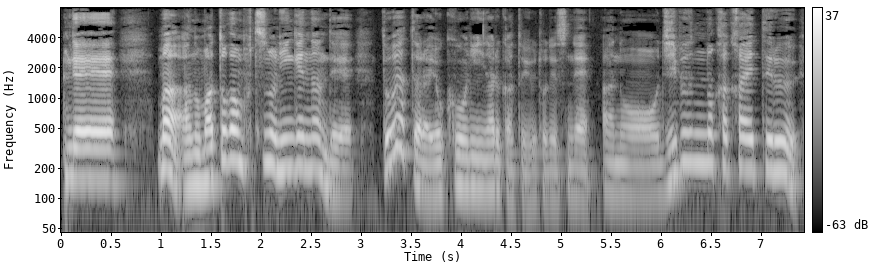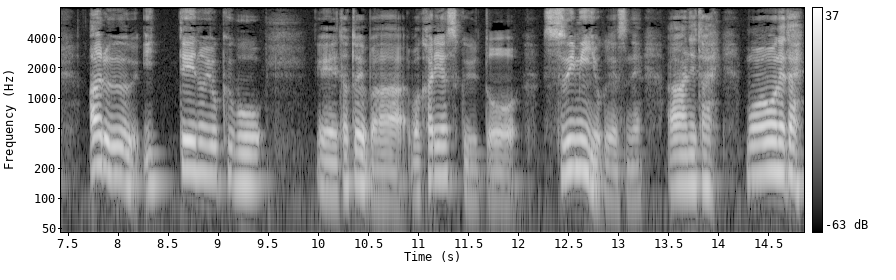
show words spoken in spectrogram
で、まあ、あの、的が普通の人間なんで、どうやったら欲鬼になるかというとですね、あの、自分の抱えてる、ある一定の欲望、えー例えば、わかりやすく言うと、睡眠欲ですね。ああ、寝たい。もう寝たい。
